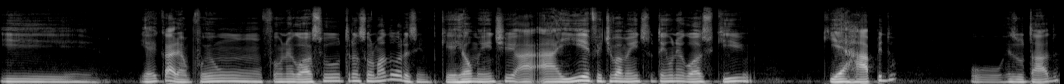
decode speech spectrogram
E. E aí, cara, foi um, foi um negócio transformador, assim. Porque realmente, a- aí efetivamente, tu tem um negócio que, que é rápido, o resultado.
